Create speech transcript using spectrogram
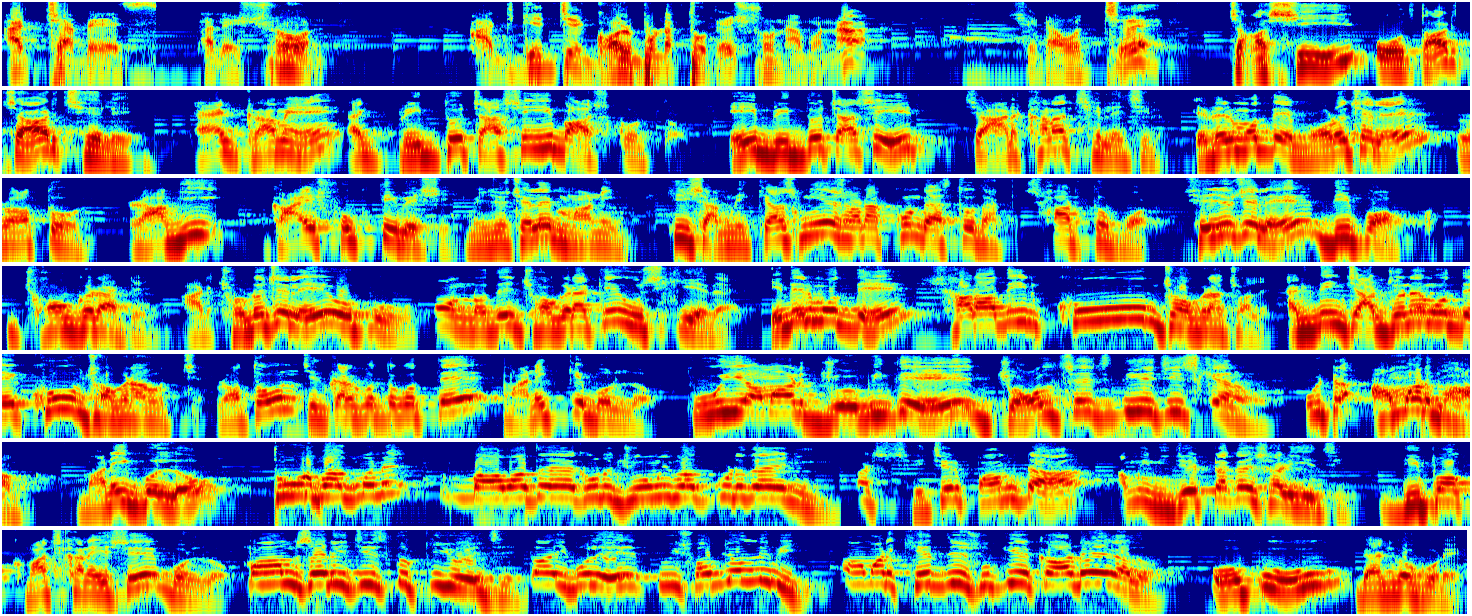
আচ্ছা বেশ তাহলে শোন। আজকের যে গল্পটা তোদের শোনাবো না সেটা হচ্ছে চাষি ও তার চার ছেলে। এক গ্রামে এক বৃদ্ধ চাষি বাস করত। এই বৃদ্ধ চাষির চারখানা ছেলে ছিল। এদের মধ্যে বড় ছেলে রতন রাগী গায়ে শক্তি বেশি। মেজ ছেলে মানিক। হিসাব নিকাশ নিয়ে সারাক্ষণ ব্যস্ত থাকে স্বার্থপর। সেজ ছেলে দীপক। ঝগড়াটে। আর ছোট ছেলে অপু অন্যদের ঝগড়াকে উস্কিয়ে দেয়। এদের মধ্যে সারাদিন খুব ঝগড়া চলে। একদিন চারজনের মধ্যে খুব ঝগড়া হচ্ছে। রতন চিৎকার করতে করতে মানিককে বলল তুই আমার জমিতে জল সেচ দিয়েছিস কেন? ওইটা আমার ভাগ। মানিক বলল তোর ভাগ মানে? বাবা তো এখনও জমি ভাগ করে দেয়নি। আর সেচের পাম্পটা আমি নিজের টাকায় সারিয়েছি। দীপক মাঝখানে এসে বলল পাম্প সারিয়েছিস তো কি হয়েছে? তাই বলে তুই সব জল নিবি? আমার ক্ষেত যে শুকিয়ে কাঠ হয়ে গেল। অপু ব্যঙ্গ করে।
